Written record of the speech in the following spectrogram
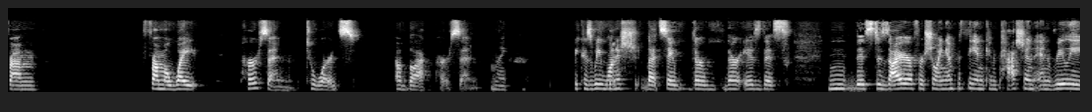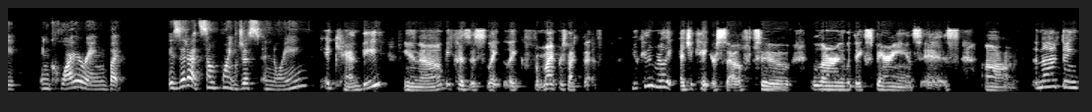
from from a white person towards a black person like because we want to sh- let's say there there is this this desire for showing empathy and compassion and really inquiring but is it at some point just annoying it can be you know because it's like like from my perspective you can really educate yourself to mm. learn what the experience is um, another thing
